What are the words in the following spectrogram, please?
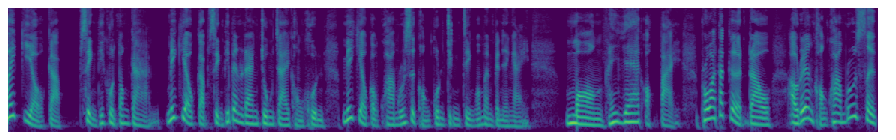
ไม่เกี่ยวกับ สิ่งที่คุณต้องการ ไม่เกี่ยวกับสิ่งที่เป็นแรงจูงใจของคุณ ไม่เกี่ยวกับความรู้สึกของคุณจริง ๆ ว่ามันเป็นยังไง มองให้แยกออกไป เพราะว่าถ้าเกิดเราเอาเรื่องของความรู้สึก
